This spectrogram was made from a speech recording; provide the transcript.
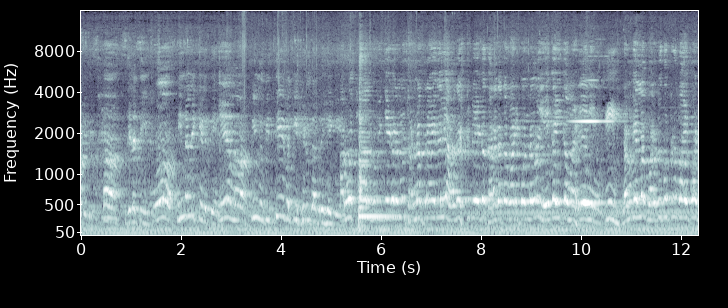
ಮಾಡಿದೆ. ಗೆಳತಿ ಓ. ನಿನ್ನಲ್ಲಿ ಕೇಳುತ್ತೇನೆ. ಇನ್ನು ವಿದ್ಯೆಯ ಬಗ್ಗೆ ಹೇಳುವುದಾದ್ರೆ ಹೇಗೆ? ಅರವತ್ನಾಲ್ಕು ವಿದ್ಯೆಗಳನ್ನು ಸಣ್ಣ ಪ್ರಾಯದಲ್ಲಿ ಆದಷ್ಟು ಬೇಗ ಕರಗತ ಮಾಡಿಕೊಂಡವರು ಏಕೈಕ ಮಹಿಳೆ ನೀನು. ನಮ್ಗೆಲ್ಲ ಬರೆದು ಕೊಟ್ಟರು ಬಾಯಿಪಾಠ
